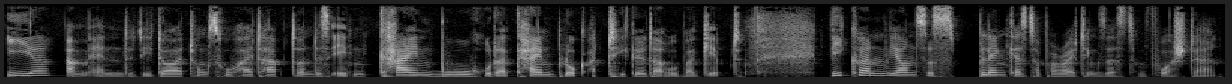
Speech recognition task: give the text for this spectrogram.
ihr am Ende die Deutungshoheit habt und es eben kein Buch oder kein Blogartikel darüber gibt. Wie können wir uns das Blinkist Operating System vorstellen?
